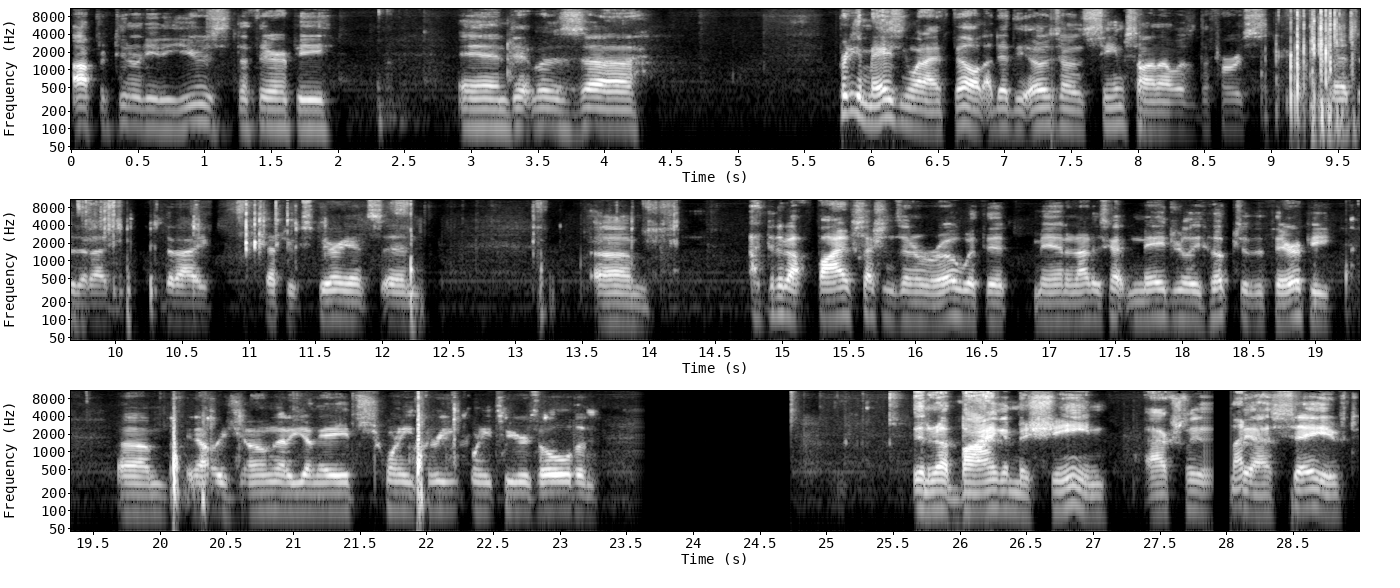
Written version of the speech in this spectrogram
opportunity to use the therapy, and it was uh, pretty amazing what I felt. I did the ozone steam sauna was the first method that I that I got to experience, and um, I did about five sessions in a row with it, man, and I just got majorly hooked to the therapy. Um, you know, I was young at a young age, 23, 22 years old, and ended up buying a machine. Actually, I saved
